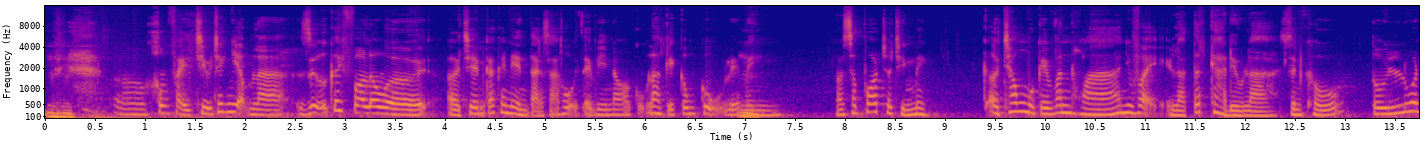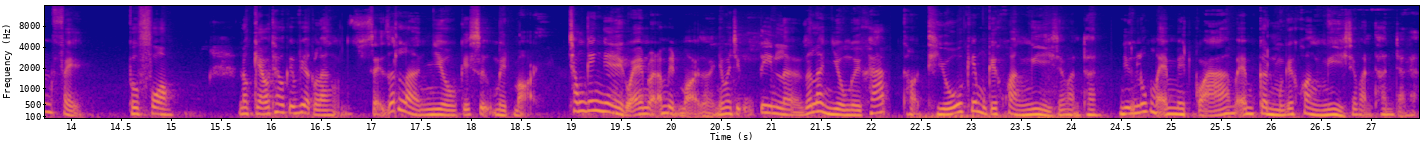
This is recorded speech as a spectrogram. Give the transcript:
ừ. ờ, không phải chịu trách nhiệm là giữ cái follower ở trên các cái nền tảng xã hội tại vì nó cũng là cái công cụ để ừ. mình nó support cho chính mình ở trong một cái văn hóa như vậy là tất cả đều là sân khấu tôi luôn phải perform nó kéo theo cái việc là sẽ rất là nhiều cái sự mệt mỏi trong cái nghề của em đã đã mệt mỏi rồi nhưng mà chị cũng tin là rất là nhiều người khác họ thiếu cái một cái khoảng nghỉ cho bản thân. Những lúc mà em mệt quá và em cần một cái khoảng nghỉ cho bản thân chẳng hạn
